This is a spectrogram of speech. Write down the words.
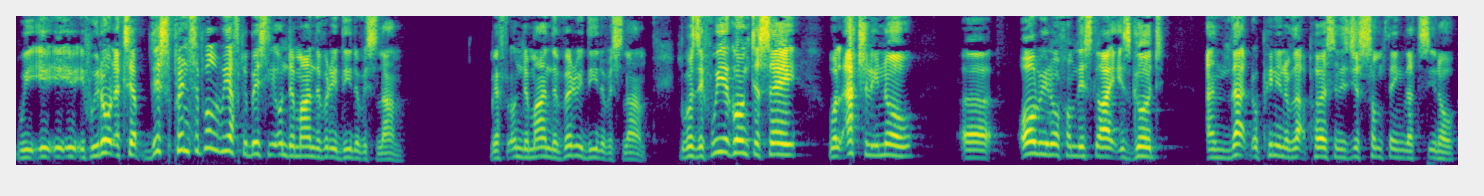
we, if we don't accept this principle, we have to basically undermine the very deen of Islam. We have to undermine the very deen of Islam. Because if we are going to say, well, actually, no, uh, all we know from this guy is good, and that opinion of that person is just something that's, you know,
